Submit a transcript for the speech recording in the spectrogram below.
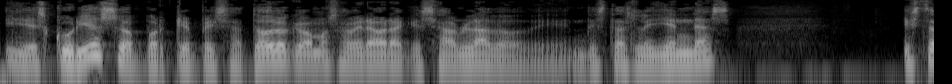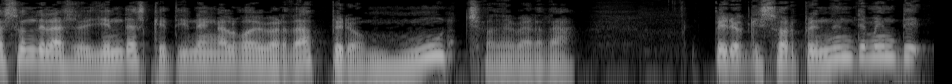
y es curioso, porque pese a todo lo que vamos a ver ahora que se ha hablado de estas leyendas, estas son de las leyendas que tienen algo de verdad, pero mucho de verdad, pero que sorprendentemente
